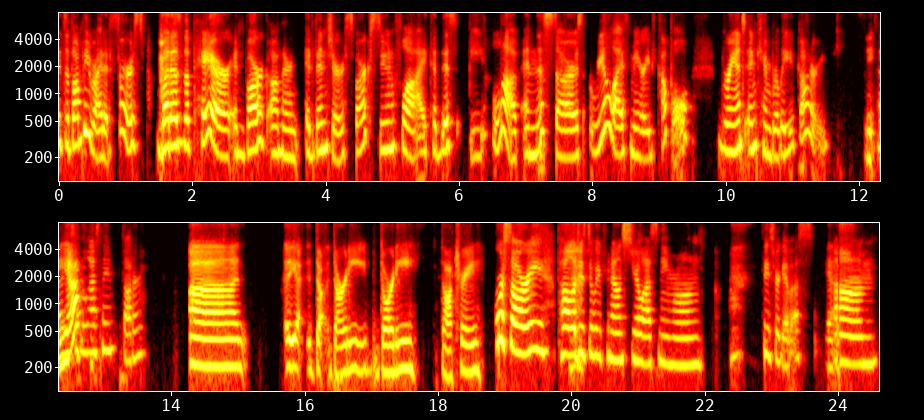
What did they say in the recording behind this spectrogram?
It's a bumpy ride at first, but as the pair embark on their adventure, sparks soon fly. Could this be love? And this stars real life married couple Brant and Kimberly Daugherty. Yeah. the last name Daugherty. Uh, yeah, D- Darty, Doherty, Daughtry. We're sorry. Apologies if we pronounced your last name wrong. Please forgive us. Yes. Um,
